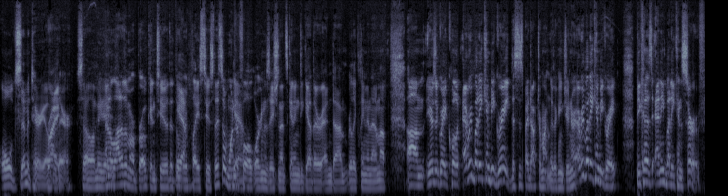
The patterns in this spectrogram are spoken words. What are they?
old cemetery over Right. there, so I mean, And it- a lot of them are broken too that they'll Yeah. replace too. So it's a wonderful organization that's getting together and um, really cleaning them up. Um, here's a great quote Everybody can be great. This is by Dr. Martin Luther King Jr. Everybody can be great because anybody can serve.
